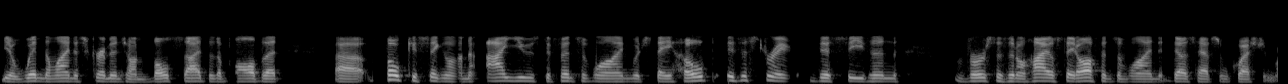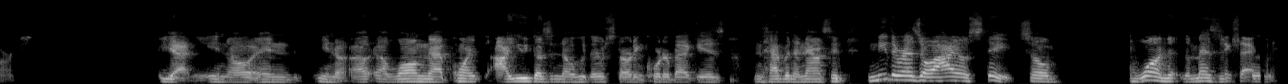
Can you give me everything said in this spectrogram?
you know, win the line of scrimmage on both sides of the ball, but uh, focusing on IU's defensive line, which they hope is a strength this season, versus an Ohio State offensive line that does have some question marks. Yeah, you know, and you know, uh, along that point, IU doesn't know who their starting quarterback is and haven't announced it. Neither has Ohio State. So, one, the message exactly.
